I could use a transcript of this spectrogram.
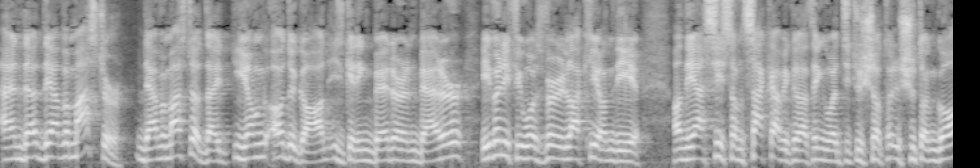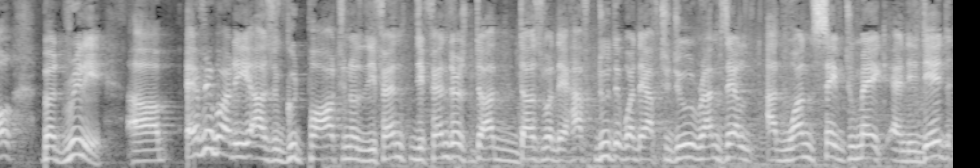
and uh, they have a master. They have a master. That young Odegaard is getting better and better. Even if he was very lucky on the on the assist on Saka, because I think he wanted to shoot, shoot on goal. But really, uh, everybody has a good part. You know, the defend, defenders do, does what they have do what they have to do. Ramsdale had one save to make, and he did.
